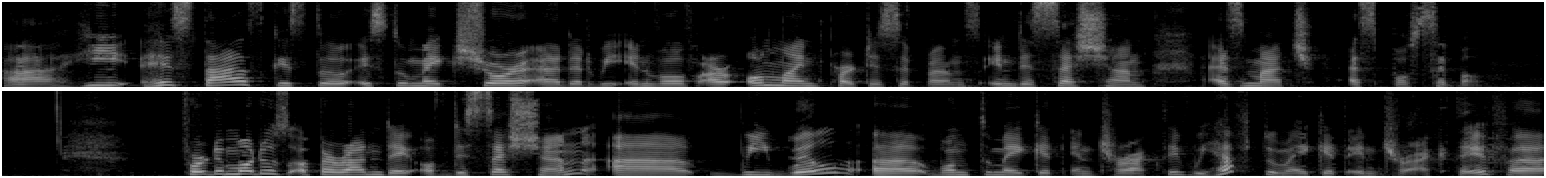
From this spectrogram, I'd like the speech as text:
Uh, he, his task is to, is to make sure uh, that we involve our online participants in this session as much as possible. For the modus operandi of this session, uh, we will uh, want to make it interactive. We have to make it interactive, uh,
